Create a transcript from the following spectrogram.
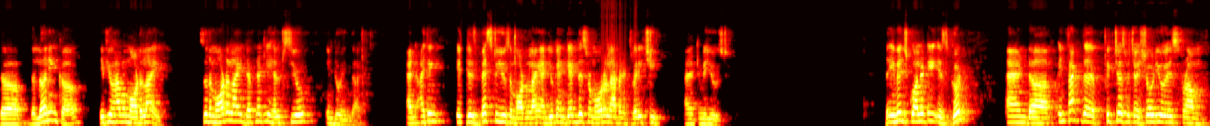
the, the learning curve if you have a model eye so the model eye definitely helps you in doing that and i think it is best to use a model eye and you can get this from Aurolab and it's very cheap and it can be used the image quality is good and uh, in fact, the pictures which I showed you is from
